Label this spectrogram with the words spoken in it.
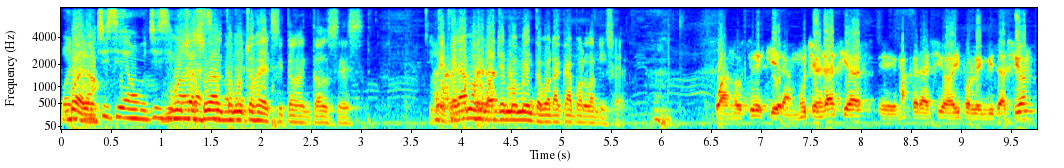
Bueno, muchísimas, muchísimas Mucha suerte, muchos éxitos entonces. Y te esperamos en cualquier momento por acá por la milla. Cuando ustedes quieran. Muchas gracias, eh, más que agradecidos ahí por la invitación.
